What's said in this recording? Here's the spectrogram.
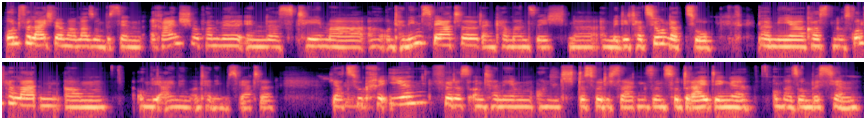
Und vielleicht, wenn man mal so ein bisschen reinschnuppern will in das Thema äh, Unternehmenswerte, dann kann man sich eine Meditation dazu bei mir kostenlos runterladen, ähm, um die eigenen Unternehmenswerte ja, zu kreieren für das Unternehmen. Und das würde ich sagen, sind so drei Dinge, um mal so ein bisschen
